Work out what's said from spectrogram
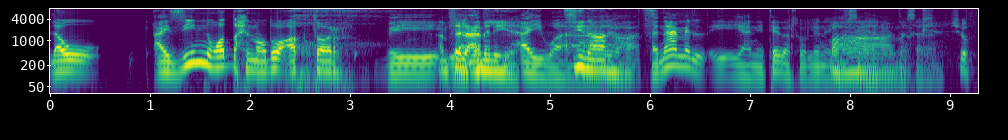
لو عايزين نوضح الموضوع أكتر أمثلة يعني عملية. أيوه. سيناريوهات. فنعمل يعني تقدر تقول لنا إيه آه، سيناريو. مثلا. شوف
